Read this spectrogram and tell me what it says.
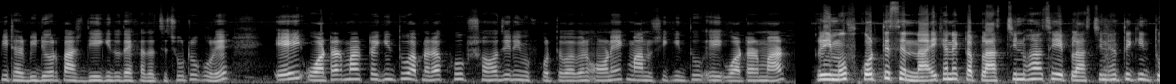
পিঠার ভিডিওর পাশ দিয়ে কিন্তু দেখা যাচ্ছে। ছোট করে এই ওয়াটারমার্কটা কিন্তু আপনারা খুব সহজে রিমুভ করতে পারবেন। অনেক মানুষই কিন্তু এই ওয়াটারমার্ক রিমুভ করতেছেন না। এখানে একটা প্লাস চিহ্ন আছে। এই প্লাস চিহ্নতে কিন্তু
